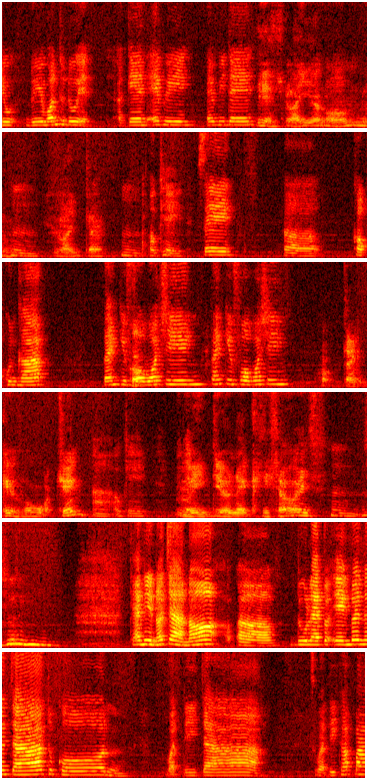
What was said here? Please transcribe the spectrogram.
you do you want to do it again every every day? Yes, later on. อืม Later. อืมโอเค say เอ่อขอบคุณครับ Thank you ครั for บ watching Thank you for watching Well, Thank you for watching อ่าโอเค me doing exercise. อืม แค่นี้เนาะจ้ะเนาะเอ่อดูแลตัวเองด้วยนะจ๊ะทุกคน สวัสดีจ้า สวัสดีครับป้า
